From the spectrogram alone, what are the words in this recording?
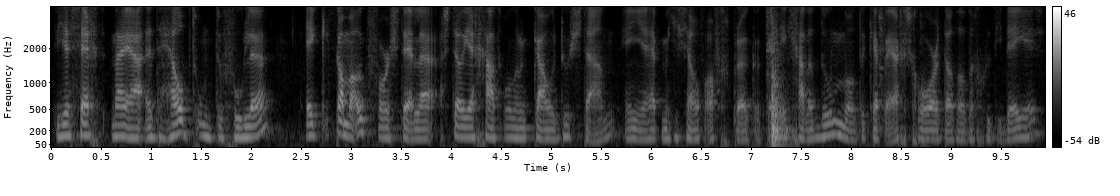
je zegt, nou ja, het helpt om te voelen. Ik kan me ook voorstellen, stel jij gaat onder een koude douche staan en je hebt met jezelf afgesproken, oké, ik ga dat doen, want ik heb ergens gehoord dat dat een goed idee is.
